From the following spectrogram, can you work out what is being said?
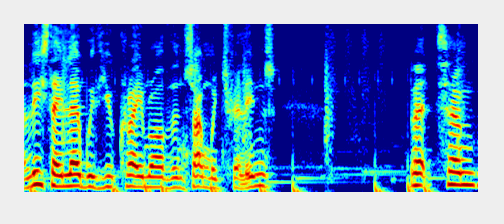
At least they led with Ukraine rather than sandwich fillings. But um,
